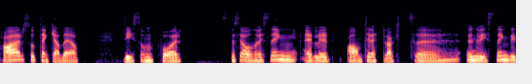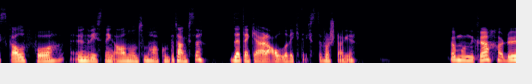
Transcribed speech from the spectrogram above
har, så tenker jeg det at de som får spesialundervisning eller annen tilrettelagt uh, undervisning, de skal få undervisning av noen som har kompetanse. Det tenker jeg er det aller viktigste forslaget. Ja, Monica, har du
